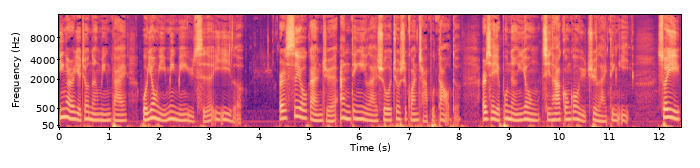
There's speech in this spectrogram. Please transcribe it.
因而也就能明白我用以命名语词的意义了。而私有感觉按定义来说就是观察不到的，而且也不能用其他公共语句来定义，所以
